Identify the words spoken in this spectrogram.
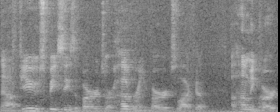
Now, a few species of birds are hovering birds, like a, a hummingbird.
